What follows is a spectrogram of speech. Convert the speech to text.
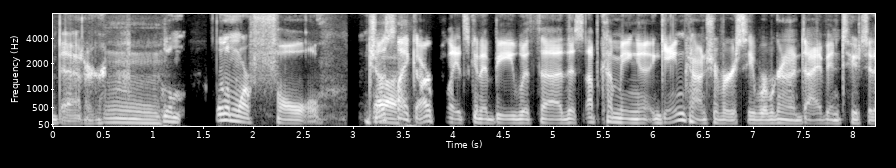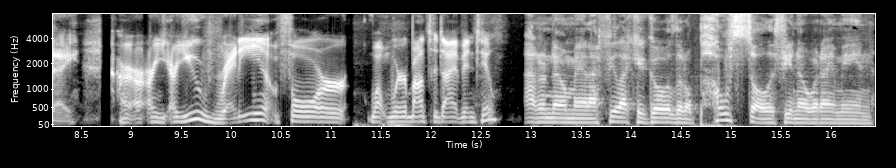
better. Mm, little, little more full. Just like our plate's going to be with uh, this upcoming uh, game controversy where we're going to dive into today. Are, are, are you- ready for what we're about to dive into? I don't know, man. I feel like I could go a little postal, if you know what I mean.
